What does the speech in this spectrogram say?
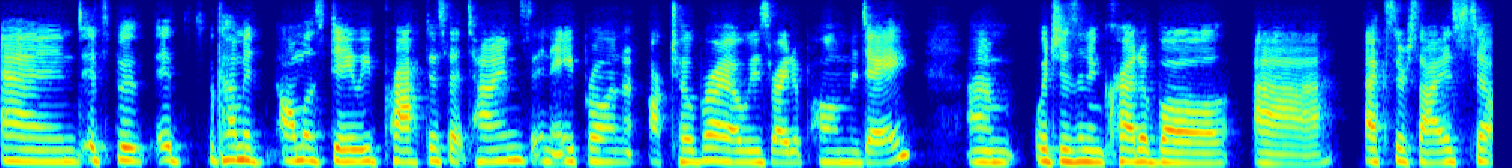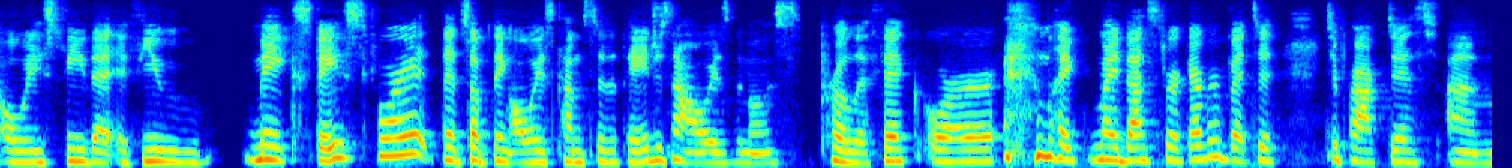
And it's be- it's become an almost daily practice at times. In April and October, I always write a poem a day um, which is an incredible uh, exercise to always see that if you make space for it, that something always comes to the page. It's not always the most prolific or like my best work ever, but to to practice um,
